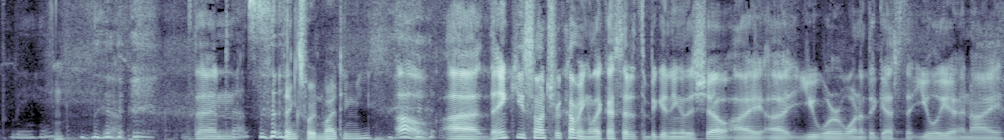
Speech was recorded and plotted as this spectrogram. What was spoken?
for being here. Then, Thanks for inviting me. oh, uh, thank you so much for coming. Like I said at the beginning of the show, I uh, you were one of the guests that Yulia and I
